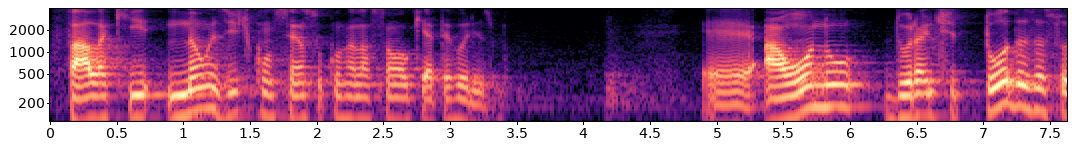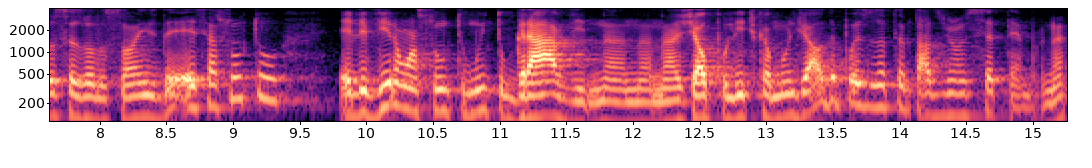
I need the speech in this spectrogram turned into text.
fala que não existe consenso com relação ao que é terrorismo. É, a ONU, durante todas as suas resoluções, esse assunto ele vira um assunto muito grave na, na, na geopolítica mundial depois dos atentados de 11 de setembro, né?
